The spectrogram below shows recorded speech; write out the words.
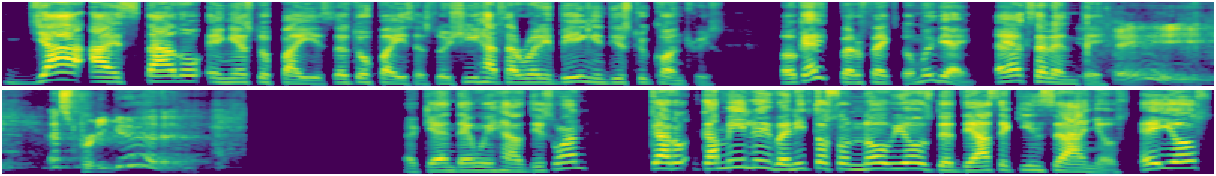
ya ha estado en estos países, estos países. So she has already been in these two countries. Ok, perfecto, muy bien, excelente. Hey, that's pretty good. And then we have this one. Car- Camilo y Benito son novios desde hace 15 años. Ellos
